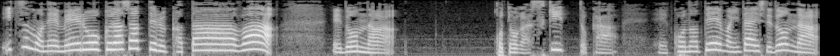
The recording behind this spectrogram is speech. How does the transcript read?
いつもね、メールをくださってる方は、えどんなことが好きとか、えこのテーマに対してどんな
